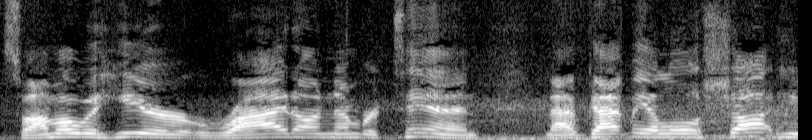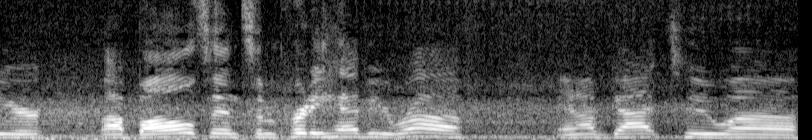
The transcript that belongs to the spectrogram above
So I'm over here right on number 10, and I've got me a little shot here. My ball's in some pretty heavy rough, and I've got to uh,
